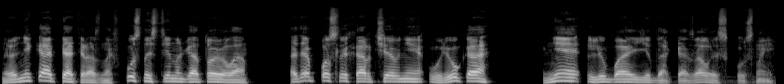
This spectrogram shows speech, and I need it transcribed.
Наверняка опять разных вкусностей наготовила, хотя после харчевни у Рюка мне любая еда казалась вкусной.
